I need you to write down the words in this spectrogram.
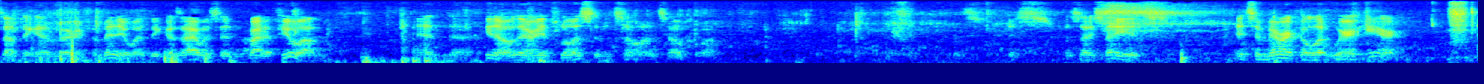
something I'm very familiar with because I was in quite a few of them. And, uh, you know, their influence and so on and so forth. It's, it's, as I say, it's, it's a miracle that we're here.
